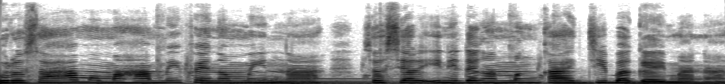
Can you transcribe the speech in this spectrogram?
berusaha memahami fenomena sosial ini dengan mengkaji bagaimana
